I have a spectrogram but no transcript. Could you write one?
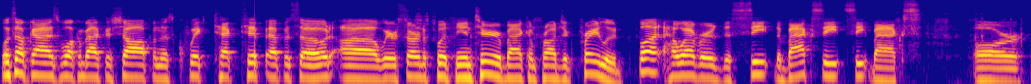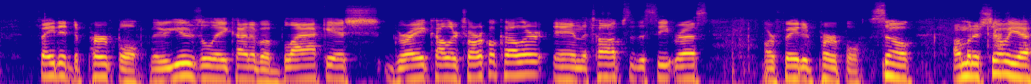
What's up guys? Welcome back to shop on this quick tech tip episode. Uh, we're starting to put the interior back in Project Prelude. But however, the seat, the back seat, seat backs are faded to purple. They're usually kind of a blackish gray color, charcoal color, and the tops of the seat rests are faded purple. So I'm gonna show you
